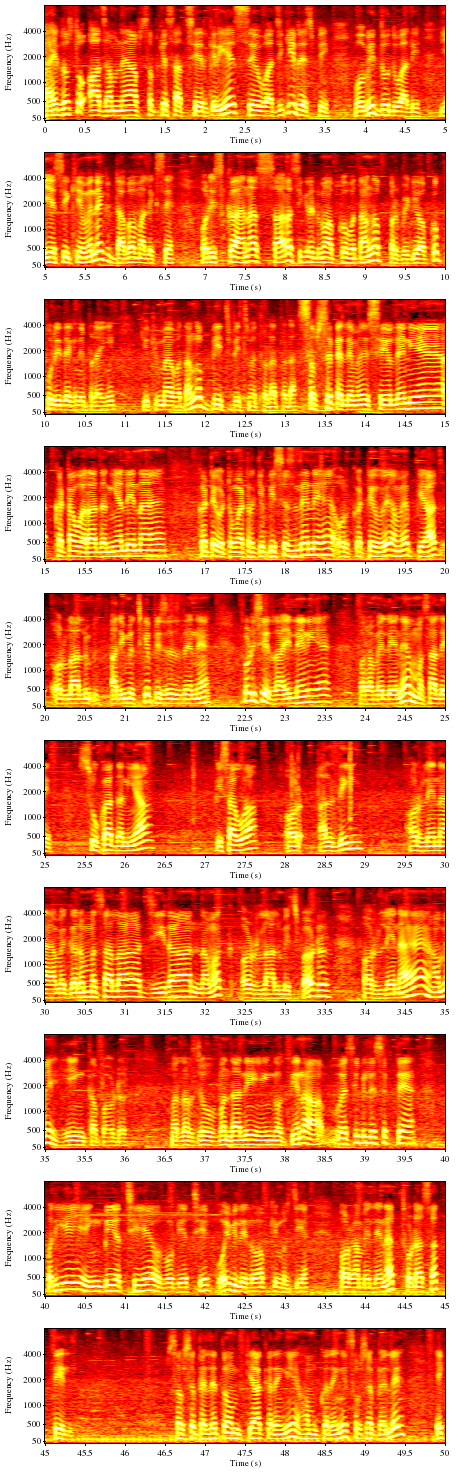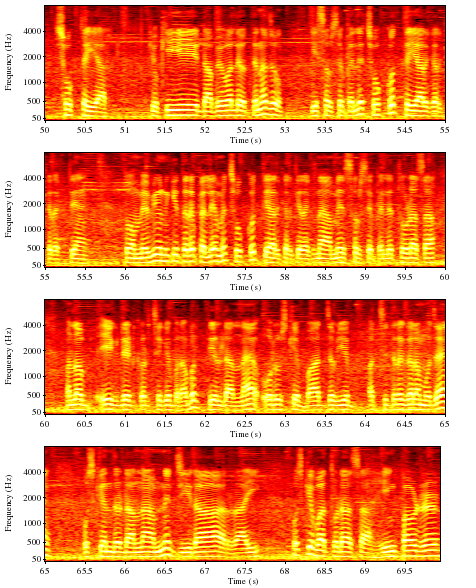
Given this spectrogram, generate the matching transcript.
हाय दोस्तों, आज हमने आप सबके साथ शेयर करी है सेव भाजी की रेसिपी वो भी दूध वाली। ये सीखी है मैंने एक ढाबा मालिक से और इसका है ना सारा सीक्रेट मैं आपको बताऊँगा, पर वीडियो आपको पूरी देखनी पड़ेगी, क्योंकि मैं बताऊँगा बीच बीच में थोड़ा थोड़ा सबसे पहले मुझे सेव लेनी है, कटा हुआ हरा धनिया लेना है, कटे हुए टमाटर के पीसेज लेने हैं और कटे हुए हमें प्याज और लाल हरी मिर्च के पीसेज लेने हैं। थोड़ी सी राई लेनी है और हमें लेने हैं मसाले, सूखा धनिया पिसा हुआ और हल्दी और लेना है हमें गरम मसाला, जीरा, नमक और लाल मिर्च पाउडर। और लेना है हमें हींग का पाउडर। मतलब जो बंदानी हींग होती है ना, आप वैसे भी ले सकते हैं। पर ये हींग भी अच्छी है और वो भी अच्छी है, कोई भी ले लो, आपकी मर्ज़ी है। और हमें लेना है थोड़ा सा तेल। सबसे पहले तो हम क्या करेंगे, हम करेंगे सबसे पहले एक छोक तैयार। क्योंकि ये ढाबे वाले होते हैं ना जो, ये सबसे पहले छोक को तैयार करके रखते हैं। तो हमें भी उनकी तरह पहले हमें छोक को तैयार करके रखना है। हमें सबसे पहले थोड़ा सा मतलब एक डेढ़ कड़छे के बराबर तेल डालना है और उसके बाद जब ये अच्छी तरह गर्म हो जाए, उसके अंदर डालना है हमने जीरा, राई, उसके बाद थोड़ा सा हींग पाउडर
